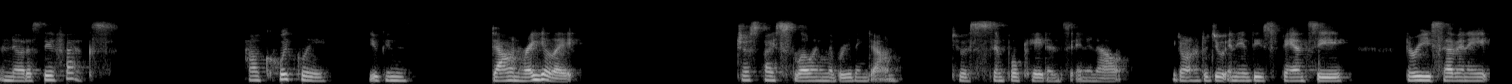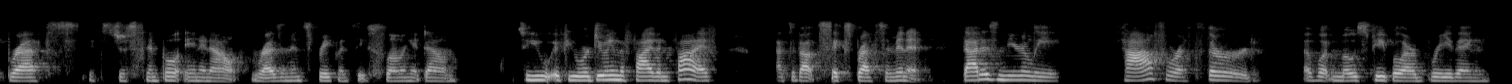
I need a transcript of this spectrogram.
and notice the effects. How quickly you can down regulate just by slowing the breathing down to a simple cadence in and out. You don't have to do any of these fancy three, seven, eight breaths. It's just simple in and out, resonance frequency, slowing it down. So you, if you were doing the five and five, that's about six breaths a minute. That is nearly half or a third of what most people are breathing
